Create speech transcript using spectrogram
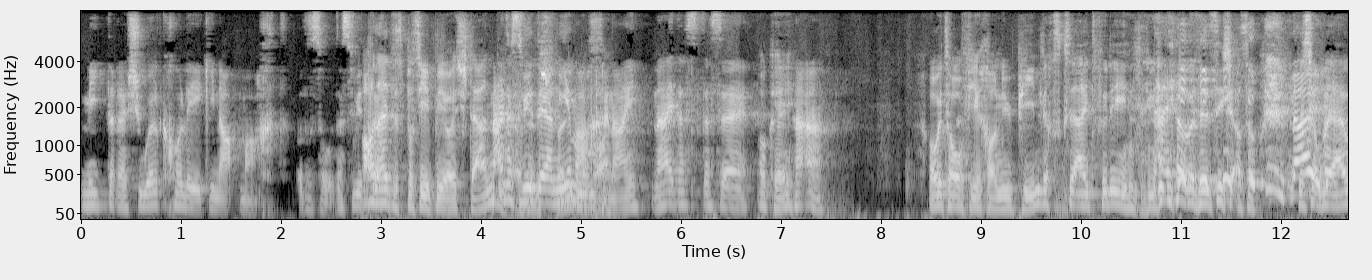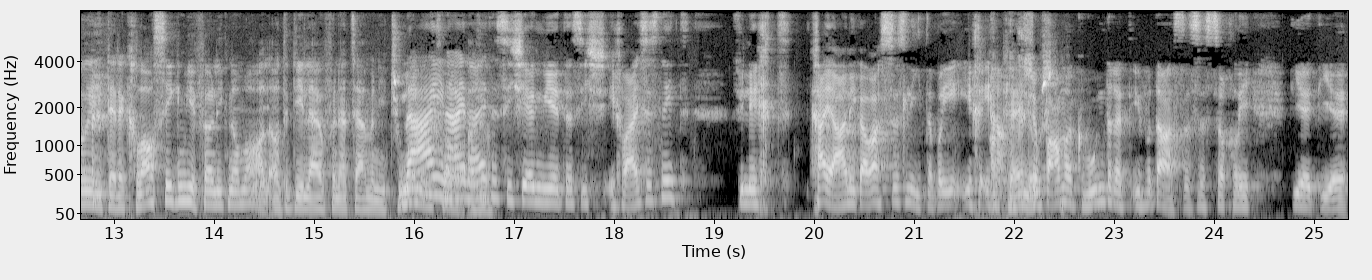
mit einer Schulkollegin abmacht oder so. Das wird ah nein, das passiert bei uns ständig. Nein, das also, würde er nie machen. Normal. Nein, nein, das, das. Äh, okay. Nein. Oh, jetzt hoffe ich, ich habe nichts Peinliches gesagt für ihn. Nein, aber das ist, also, das ist aber auch in dieser Klasse irgendwie völlig normal. Oder die laufen auch zusammen in die Schule. Nein, so. nein, also. nein, das ist irgendwie, das ist, ich weiß es nicht. Vielleicht, keine Ahnung, an was das liegt. Aber ich, ich, ich okay, habe mich schon ein paar Mal gewundert über das, dass es so ein bisschen die, die,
